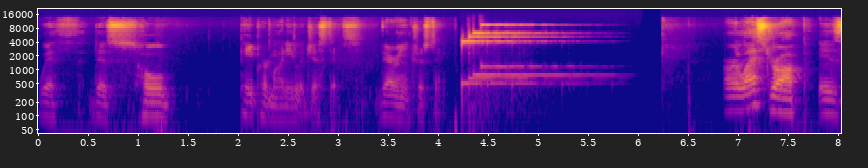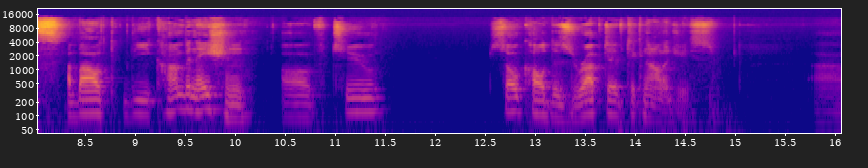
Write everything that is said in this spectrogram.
with this whole paper money logistics. Very interesting. Our last drop is about the combination of two so called disruptive technologies. Uh,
